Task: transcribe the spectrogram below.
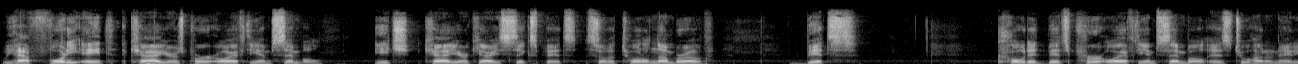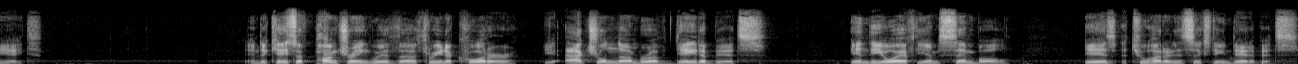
We have 48 carriers per OFDM symbol. Each carrier carries 6 bits, so the total number of bits, coded bits per OFDM symbol is 288. In the case of puncturing with uh, 3 and a quarter, the actual number of data bits in the OFDM symbol is 216 data bits.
